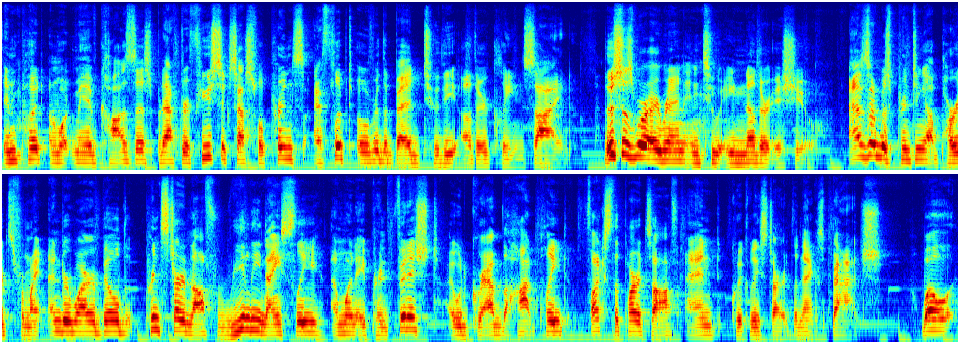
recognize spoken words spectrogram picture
input on what may have caused this, but after a few successful prints, I flipped over the bed to the other clean side. This is where I ran into another issue. As I was printing out parts for my Enderwire build, prints started off really nicely, and when a print finished, I would grab the hot plate, flex the parts off, and quickly start the next batch. Well,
